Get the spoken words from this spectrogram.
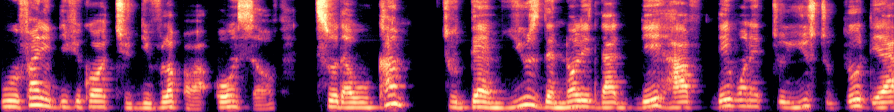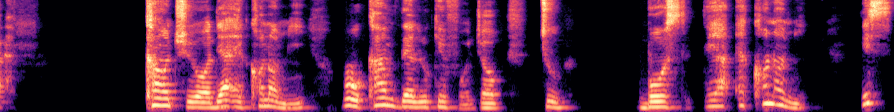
we will find it difficult to develop our own self so that we'll come to them use the knowledge that they have they wanted to use to build their country or their economy. We will come there looking for a job to boost their economy. This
